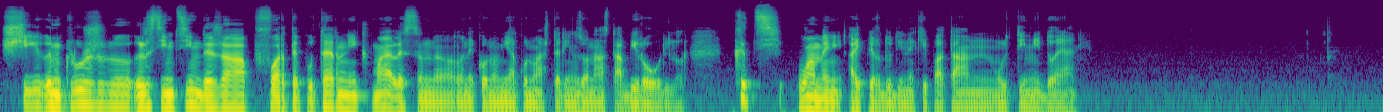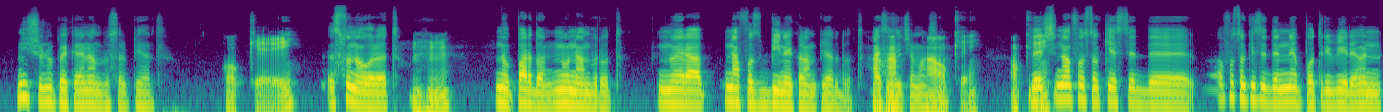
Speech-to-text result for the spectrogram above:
și în Cluj uh, îl simțim deja foarte puternic, mai ales în, uh, în economia cunoașterii, în zona asta a birourilor. Câți oameni ai pierdut din echipa ta în ultimii doi ani? Niciunul pe care n-am vrut să-l pierd. Ok. Sună urât. Uh-huh. Nu, pardon, nu n-am vrut. Nu era, n-a fost bine că l-am pierdut. Hai să zicem așa. Ah, ok. Ok. Deci n-a fost o chestie de a fost o chestie de nepotrivire în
